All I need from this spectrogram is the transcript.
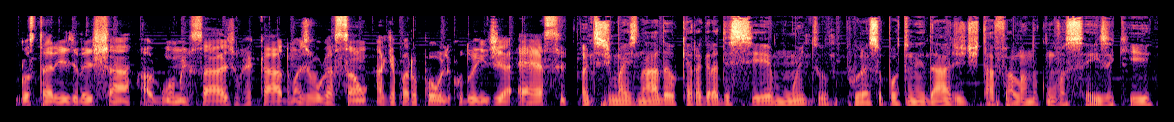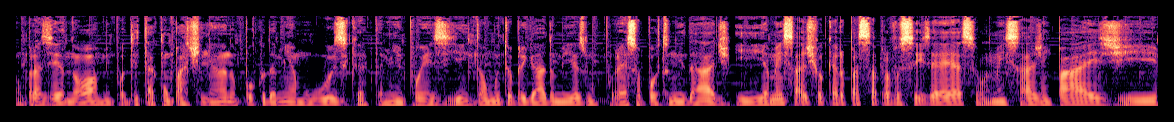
gostaria de deixar alguma mensagem, um recado, uma divulgação aqui para o público do India ES? Antes de mais nada, eu quero agradecer muito por essa oportunidade de estar falando com vocês aqui. É um prazer enorme poder estar compartilhando um pouco da minha música, da minha poesia. Então, muito obrigado mesmo por essa oportunidade. E a mensagem que eu quero passar para vocês é essa, uma mensagem paz de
